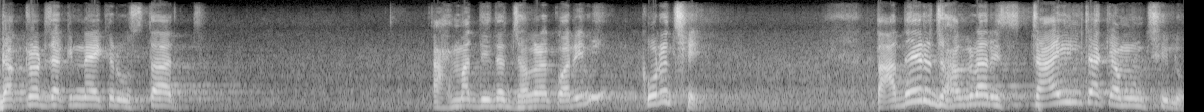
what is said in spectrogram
ডক্টর জাকির নায়কের উস্তাদ আহমদ দিদার ঝগড়া করেনি? করেছে। তাদের ঝগড়ার স্টাইলটা কেমন ছিল?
